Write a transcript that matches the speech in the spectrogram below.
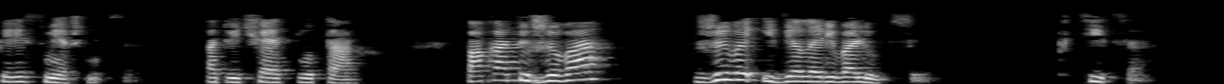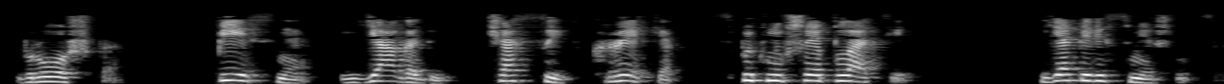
пересмешница, отвечает Плутарх. Пока ты жива, живо и дело революции. Птица, брошка, песня, ягоды, часы, крекер, вспыхнувшее платье. Я пересмешница,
